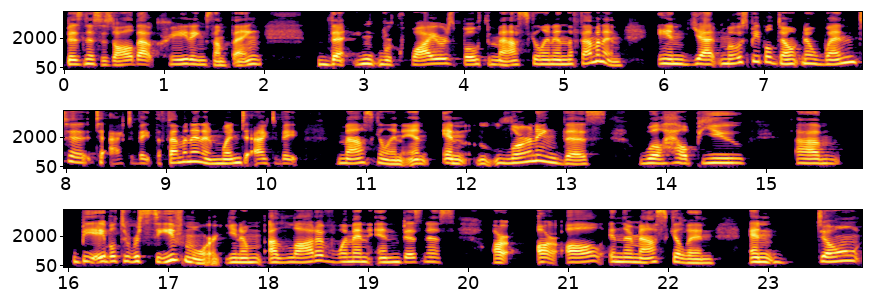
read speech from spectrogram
business is all about creating something that requires both the masculine and the feminine. And yet most people don't know when to to activate the feminine and when to activate the masculine and and learning this will help you um, be able to receive more you know a lot of women in business are are all in their masculine and don't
